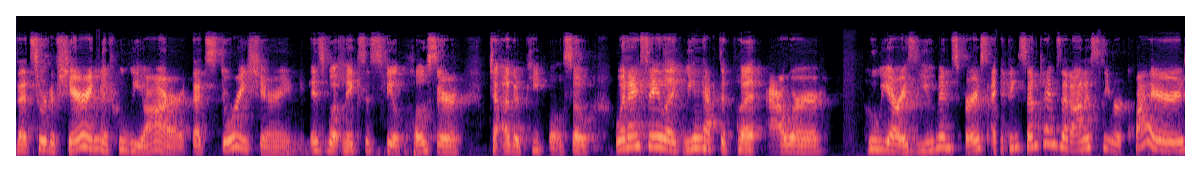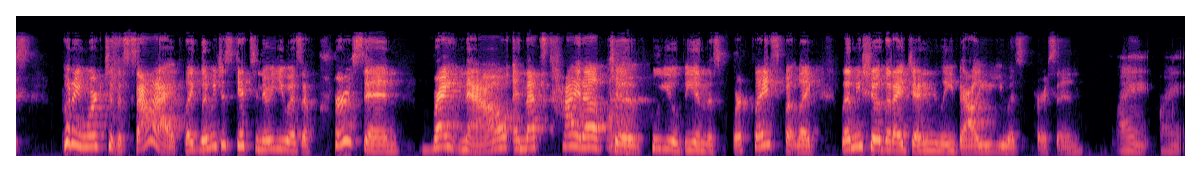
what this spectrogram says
that sort of sharing of who we are that story sharing is what makes us feel closer to other people. So when i say like we have to put our who we are as humans first i think sometimes that honestly requires putting work to the side. Like let me just get to know you as a person right now and that's tied up to who you'll be in this workplace but like let me show that i genuinely value you as a person. Right right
